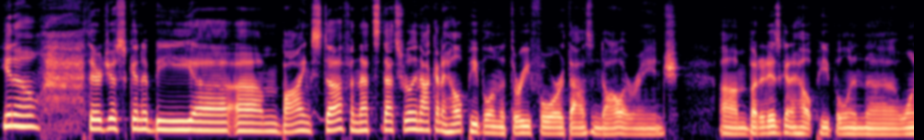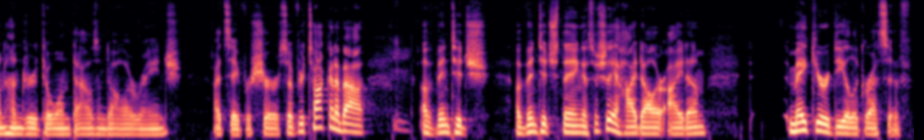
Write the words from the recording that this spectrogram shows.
you know, they're just going to be uh, um, buying stuff, and that's that's really not going to help people in the three four thousand dollar range, um, but it is going to help people in the one hundred to one thousand dollar range. I'd say for sure. So if you're talking about a vintage a vintage thing, especially a high dollar item, make your deal aggressive.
